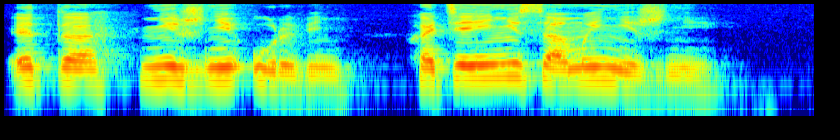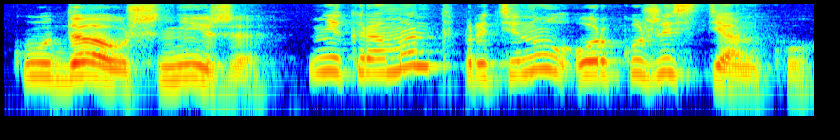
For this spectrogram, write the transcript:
Это нижний уровень, хотя и не самый нижний. Куда уж ниже. Некромант протянул орку жестянку.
